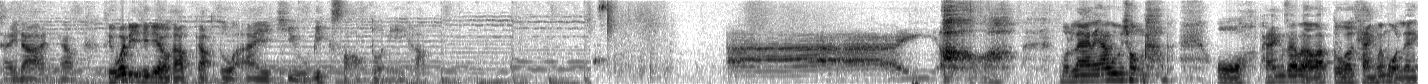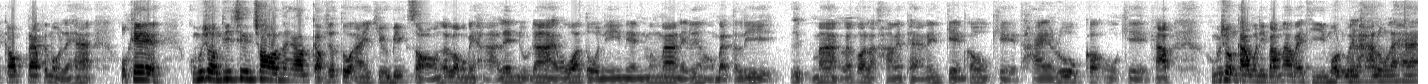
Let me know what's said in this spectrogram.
ใช้ได้นะครับ ถือว่าดีทีเดียวครับกับตัว iQ Big 2 ตัวนี้ครับหมดแรงเลยครับคุณผู้ชมครับ โอ้แพงซะแบบว่าตัวแข็งไปหมดเลยก็แกรบไปหมดเลยฮะ โอเค คุณผู้ชมที่ชื่นชอบนะครับ กับเจ้าตัว iQ Big 2 ก็ลองไปหาเล่นดูได้ เพราะว่าตัวนี้เน้นมาก ๆ ในเรื่องของแบตเตอรี่อึดมาก แล้วก็ราคาไม่แพงเล่นเกมก็โอเค ถ่ายรูปก็โอเคครับ คุณผู้ชมครับ วันนี้บัมอัพไอทีหมดเวลาลงแล้วฮะ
